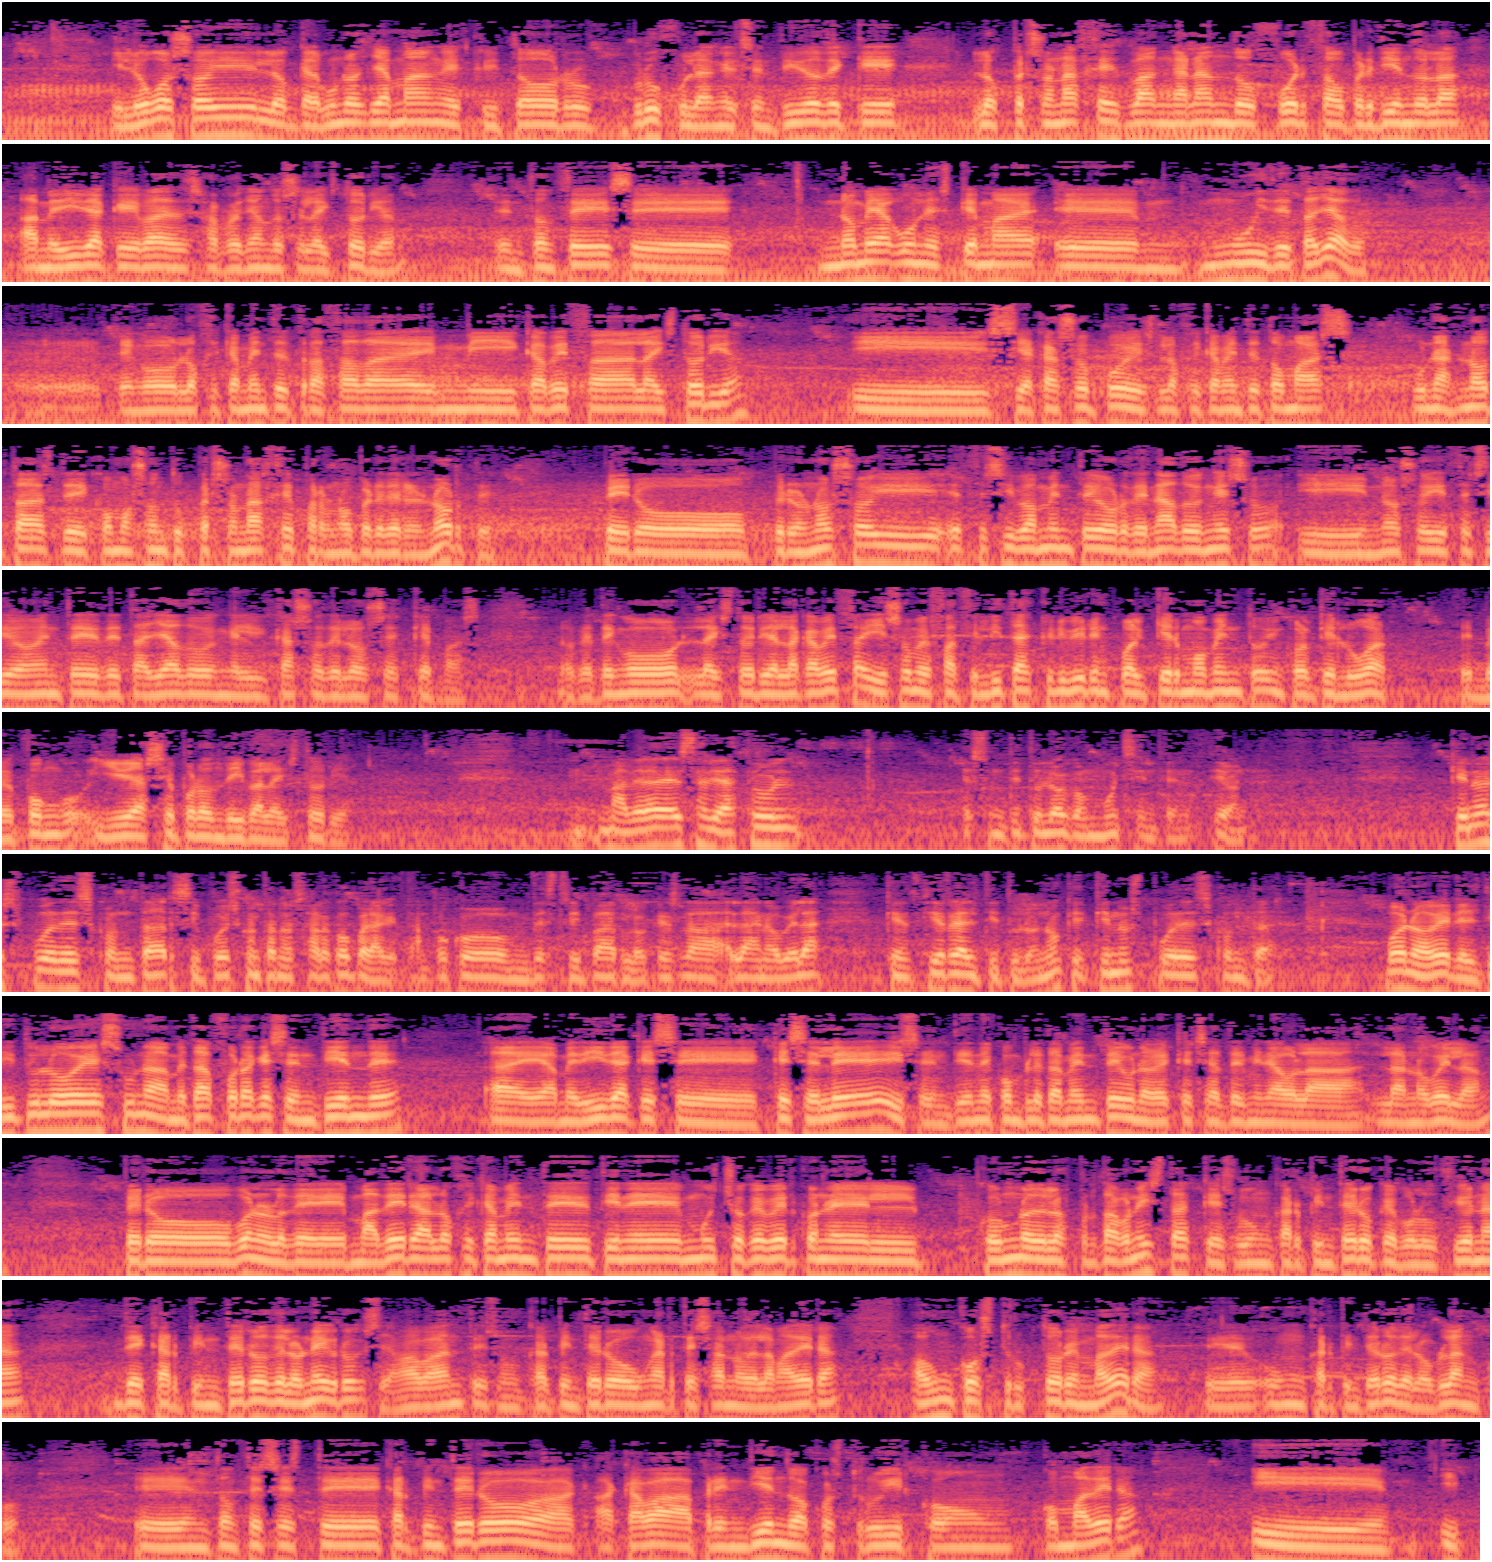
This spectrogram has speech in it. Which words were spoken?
Y luego soy lo que algunos llaman escritor brújula, en el sentido de que los personajes van ganando fuerza o perdiéndola a medida que va desarrollándose la historia. Entonces, eh, no me hago un esquema eh, muy detallado. Eh, tengo lógicamente trazada en mi cabeza la historia y si acaso pues lógicamente tomas unas notas de cómo son tus personajes para no perder el norte. Pero, pero no soy excesivamente ordenado en eso y no soy excesivamente detallado en el caso de los esquemas. Lo que tengo la historia en la cabeza y eso me facilita escribir en cualquier momento, en cualquier lugar. Me pongo y yo ya sé por dónde iba la historia. Madera de Sabia Azul es un título con mucha intención. ¿Qué nos puedes contar, si puedes contarnos algo para que tampoco destripar lo que es la, novela que encierra el título, ¿no? ¿Qué, ¿Qué, nos puedes contar? Bueno, a ver, el título es una metáfora que se entiende eh, a medida que se, que se lee y se entiende completamente una vez que se ha terminado la, la novela. Pero bueno, lo de madera, lógicamente, tiene mucho que ver con, el, con uno de los protagonistas, que es un carpintero que evoluciona de carpintero de lo negro, que se llamaba antes, un carpintero, un artesano de la madera, a un constructor en madera, un carpintero de lo blanco. Eh, entonces este carpintero acaba aprendiendo a construir con, con madera y,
